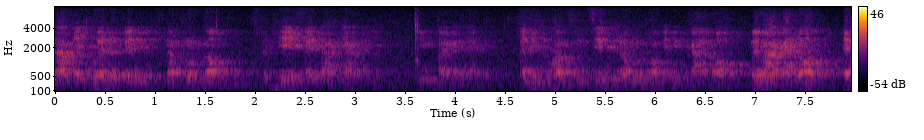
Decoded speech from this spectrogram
น้ำในถ้วยนั้นเป็นน้ำกรดเนาะไปเทใส่รากยางอีกยิ่งไปกันใหญ่ อันนี้คือความสูญเสียที่เรารู้เท่าไม่ถึงการเนาะไม่ว่ากันเนาะแต่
